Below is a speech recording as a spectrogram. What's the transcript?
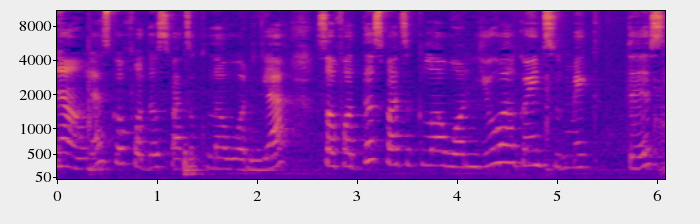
now let's go for this particular one yeah? So for this particular one you are going to make this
